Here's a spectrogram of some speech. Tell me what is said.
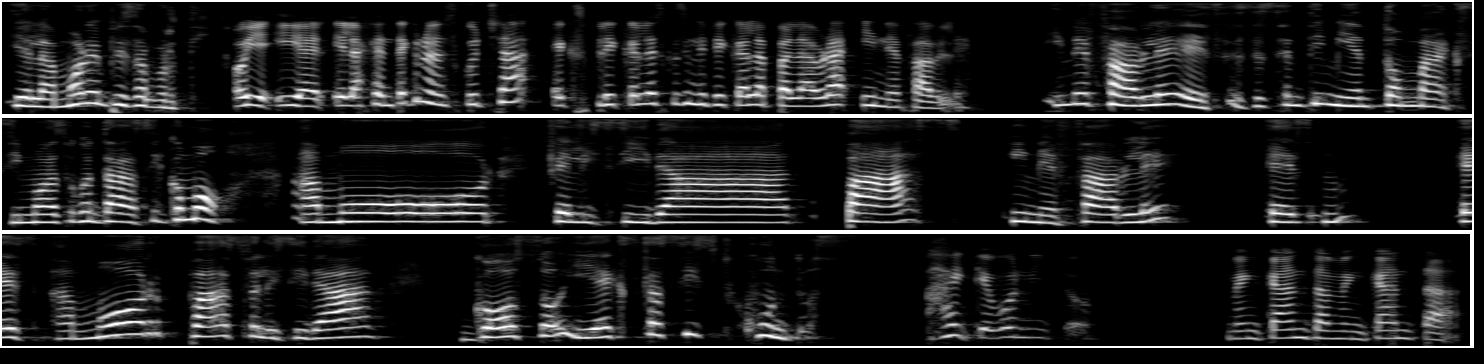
Y el amor empieza por ti. Oye, y, la gente que nos escucha, explícales qué significa la palabra inefable. Inefable es ese sentimiento máximo, haz cuenta, así como amor, felicidad, paz, inefable es, es amor, paz, felicidad, gozo y éxtasis juntos. Ay, qué bonito. Me encanta, me encanta.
